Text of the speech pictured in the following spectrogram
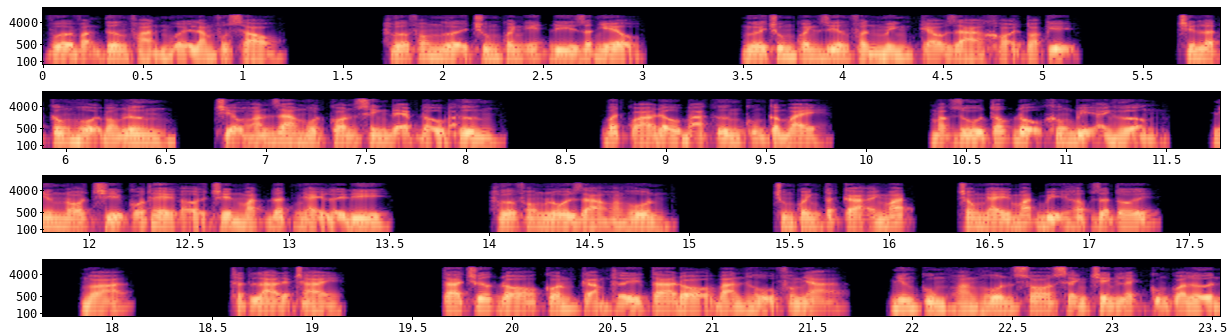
vừa vặn tương phản mười lăm phút sau. Hứa phong người chung quanh ít đi rất nhiều. Người chung quanh riêng phần mình kéo ra khỏi tọa kỵ. Chiến lật công hội bóng lưng, triệu hoán ra một con xinh đẹp đầu bạc ưng. Bất quá đầu bạc ưng cũng cấm bay. Mặc dù tốc độ không bị ảnh hưởng, nhưng nó chỉ có thể ở trên mặt đất nhảy lấy đi. Hứa phong lôi ra hoàng hôn. Chung quanh tất cả ánh mắt, trong nháy mắt bị hấp dẫn tới nói thật là đẹp trai. Ta trước đó còn cảm thấy ta đỏ ban hổ phong nhã, nhưng cùng hoàng hôn so sánh t r ê n lệch cũng quá lớn.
